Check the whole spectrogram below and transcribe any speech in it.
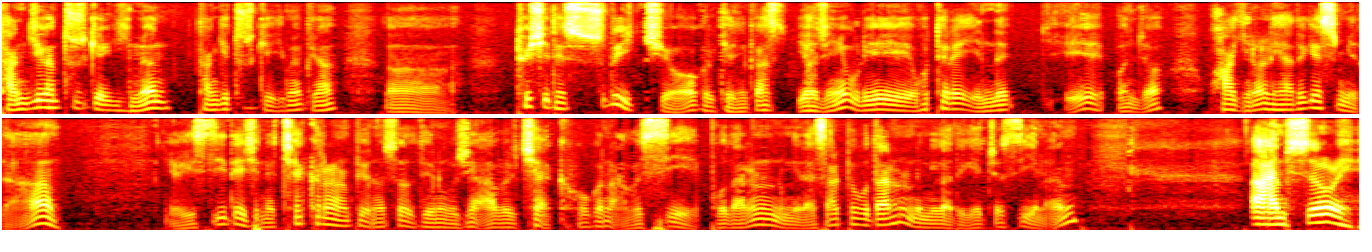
단기간 투숙객이면 단기 투숙객이면 그냥 어, 퇴실했을 수도 있죠. 그렇게 하니까 여전히 우리 호텔에 있는지 먼저 확인을 해야 되겠습니다. 여기 C 대신에 체크라는 표현을 써도 되는 거죠. I will check 혹은 I will see 보다라는 의미다. 살펴보다는 의미가 되겠죠. C는 I'm sorry.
